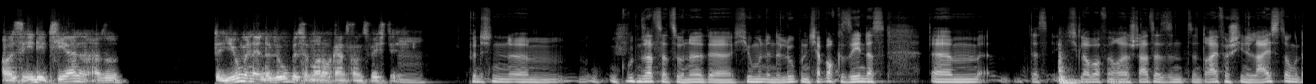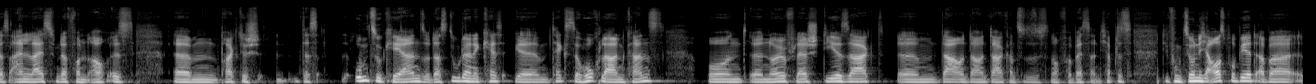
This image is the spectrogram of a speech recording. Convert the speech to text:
Aber das Editieren, also der Human in the Loop ist immer noch ganz, ganz wichtig. Mhm. Finde ich einen, ähm, einen, guten Satz dazu, ne? der Human in the Loop. Und ich habe auch gesehen, dass, ähm, dass ich glaube, auf eurer Startseite sind, sind drei verschiedene Leistungen. Dass eine Leistung davon auch ist, ähm, praktisch das umzukehren, sodass du deine Ke äh, Texte hochladen kannst und äh, Neuroflash dir sagt, ähm, da und da und da kannst du das noch verbessern. Ich habe die Funktion nicht ausprobiert, aber äh,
